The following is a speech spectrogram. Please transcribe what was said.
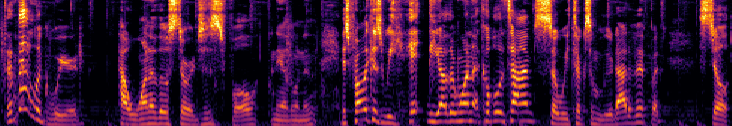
doesn't that look weird? How one of those storages is full and the other one isn't. It's probably because we hit the other one a couple of times, so we took some loot out of it, but still,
